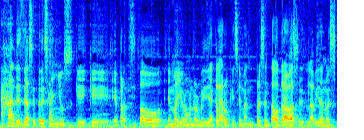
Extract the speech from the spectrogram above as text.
ajá, desde hace tres años que, que he participado en mayor o menor medida, claro que se me han presentado trabas, eh, la vida no es,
